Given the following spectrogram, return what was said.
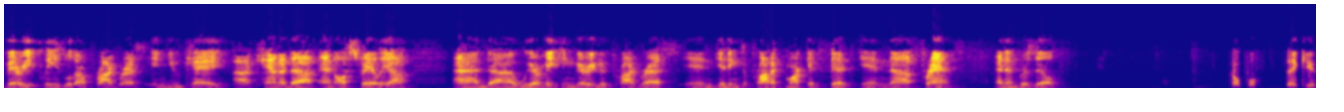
very pleased with our progress in U.K., uh, Canada, and Australia, and uh, we are making very good progress in getting to product market fit in uh, France and in Brazil. Helpful. Thank you.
